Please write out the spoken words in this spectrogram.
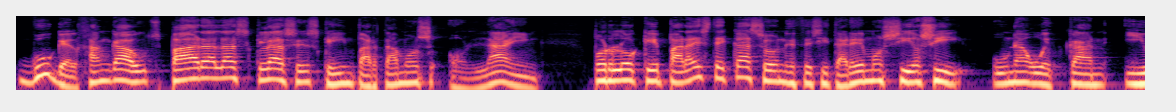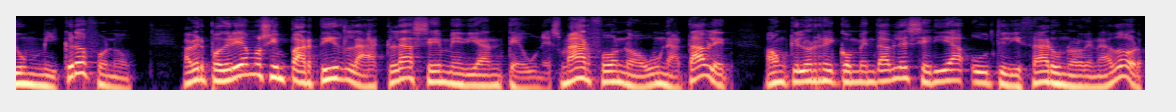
Google Hangouts para las clases que impartamos online, por lo que para este caso necesitaremos sí o sí una webcam y un micrófono. A ver, podríamos impartir la clase mediante un smartphone o una tablet, aunque lo recomendable sería utilizar un ordenador,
